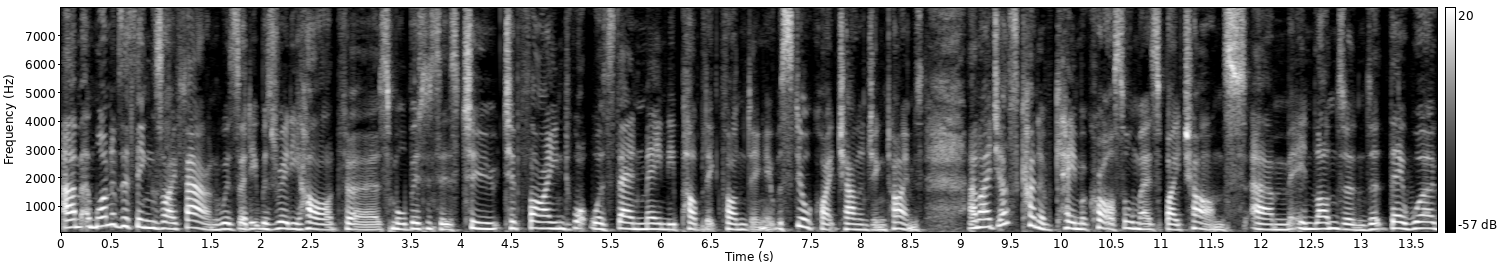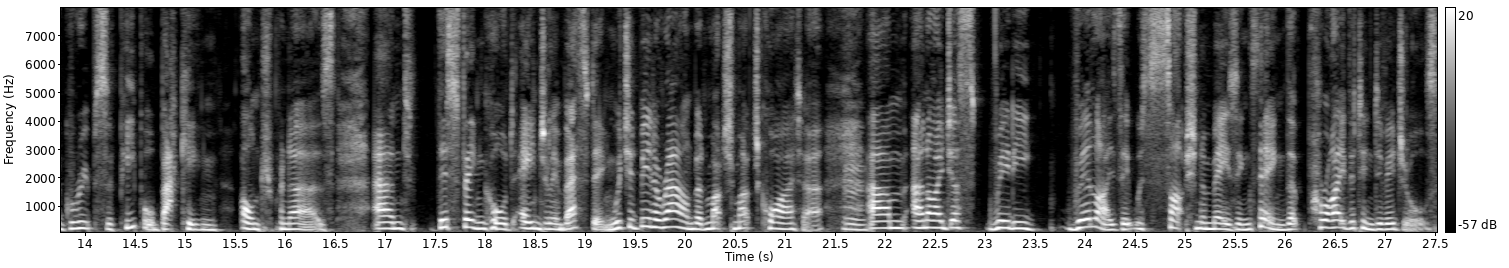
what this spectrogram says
Um, and one of the things I found was that it was really hard for small businesses to to find what was then mainly public funding. It was still quite challenging times, and I just kind of came across almost by chance um, in London that there were groups of people backing entrepreneurs and this thing called angel investing, which had been around but much, much quieter. Um, and I just really realized it was such an amazing thing that private individuals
